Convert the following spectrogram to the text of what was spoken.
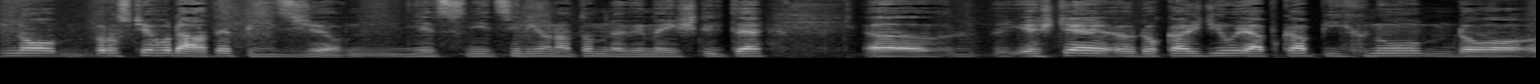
no, prostě ho dáte pít, že jo. Nic, nic jiného na tom nevymýšlíte. E, ještě do každého jabka píchnu, do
